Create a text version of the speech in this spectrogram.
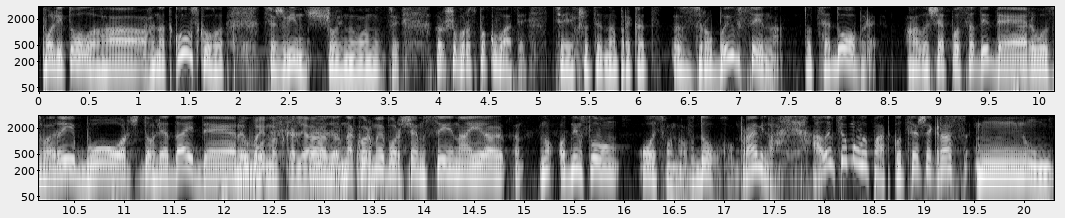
політолога Гнатковського. Це ж він щойно вам це. Щоб розпакувати. Це якщо ти, наприклад, зробив сина, то це добре. А лише посади дерево, звари борщ, доглядай дерево, москаля, е, там, накорми борщем сина. І, е, ну, одним словом, ось воно, вдовго, правильно? Так. Але в цьому випадку це ж якраз ну,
